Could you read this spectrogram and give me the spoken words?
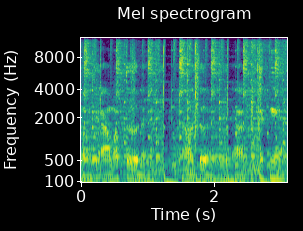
còn cái ao master này ao master này thì ao cách nghe đấy.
